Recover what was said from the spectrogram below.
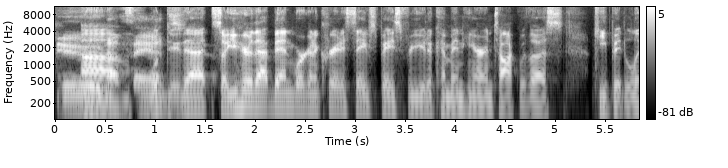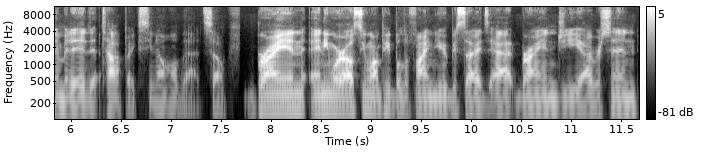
Dude, Um, we'll do that. So you hear that, Ben? We're going to create a safe space for you to come in here and talk with us. Keep it limited topics, you know, all that. So, Bryan, anywhere else you want people to find you besides at Bryan G Iverson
